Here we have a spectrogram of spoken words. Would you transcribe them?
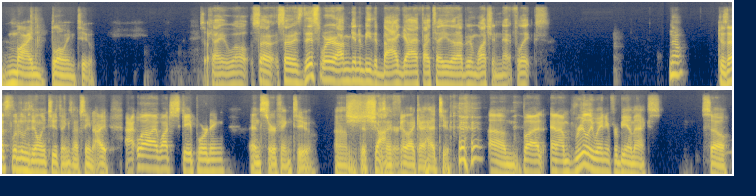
mind blowing too. So Okay, well, so so is this where I'm going to be the bad guy if I tell you that I've been watching Netflix? no, because that's literally the only two things I've seen. I, I well, I watched skateboarding and surfing too. Um, just 'cause Shocker. I feel like I had to. um, but and I'm really waiting for BMX. So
